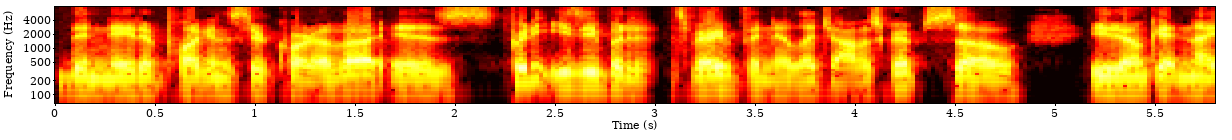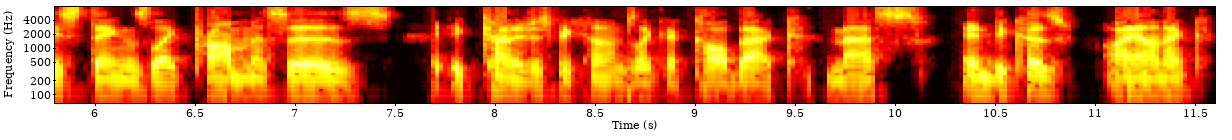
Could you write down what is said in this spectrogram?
the native plugins through Cordova is pretty easy, but it's very vanilla JavaScript. So you don't get nice things like promises. It kind of just becomes like a callback mess. And because Ionic,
